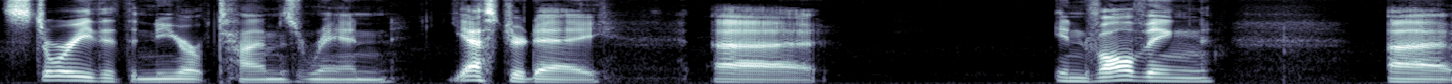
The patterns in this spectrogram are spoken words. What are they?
story that the New York Times ran yesterday, involving uh,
